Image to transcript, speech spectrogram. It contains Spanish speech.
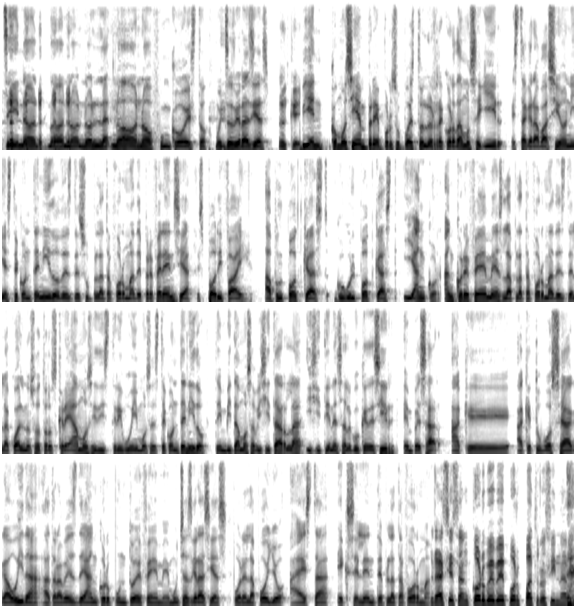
Sí, no, no, no, no, no, no funcó esto. Muchas gracias. Bien, como siempre, por supuesto, les recordamos seguir esta grabación y este contenido desde su plataforma de preferencia, Spotify, Apple Podcast, Google Podcast y Anchor. Anchor FM es la plataforma desde la cual nosotros creamos y distribuimos este contenido. Te invitamos a visitarla y si tienes algo que decir, empezar a que, a que tu voz se haga oída a través de anchor.fm. Muchas gracias por el apoyo a esta excelente plataforma. Gracias, Anchor bebé por patrocinarnos.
